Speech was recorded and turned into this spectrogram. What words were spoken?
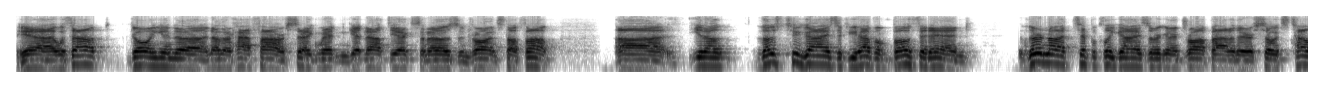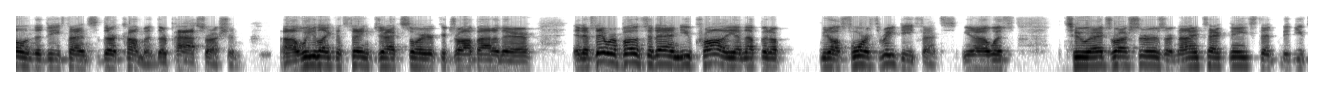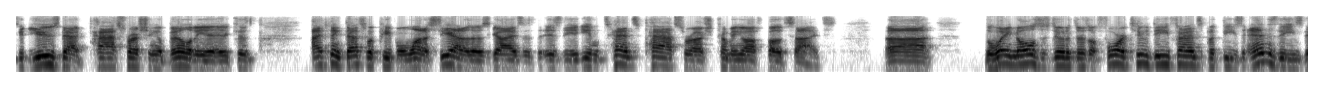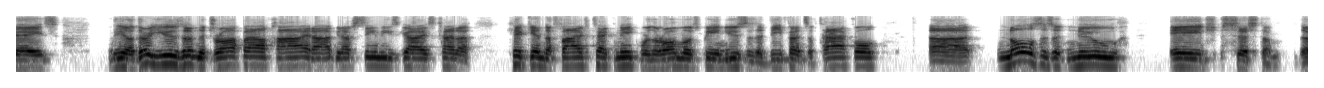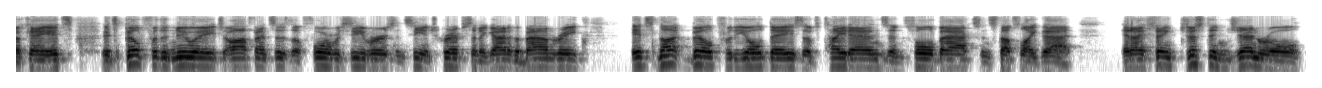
Yeah, without going into another half hour segment and getting out the X and O's and drawing stuff up, uh, you know, those two guys, if you have them both at end, they're not typically guys that are going to drop out of there. So it's telling the defense they're coming, they're pass rushing. Uh, we like to think Jack Sawyer could drop out of there, and if they were both at end, you probably end up in a you know a four three defense. You know with two edge rushers or nine techniques that, that you could use that pass rushing ability because. Uh, I think that's what people want to see out of those guys is, is the intense pass rush coming off both sides. Uh, the way Knowles is doing it, there's a 4 2 defense, but these ends these days, you know, they're using them to drop out high. I mean, I've seen these guys kind of kick in the five technique where they're almost being used as a defensive tackle. Uh, Knowles is a new age system. Okay, it's it's built for the new age offenses of four receivers and seeing trips and a guy to the boundary. It's not built for the old days of tight ends and fullbacks and stuff like that. And I think just in general,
